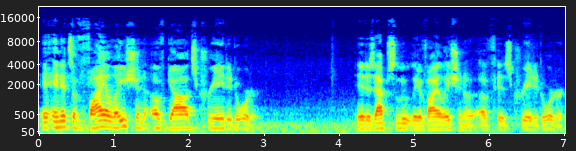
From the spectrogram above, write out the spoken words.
and it's a violation of God's created order. It is absolutely a violation of, of, his created order.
